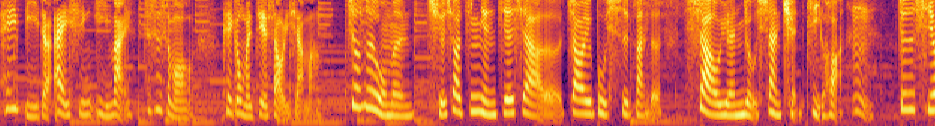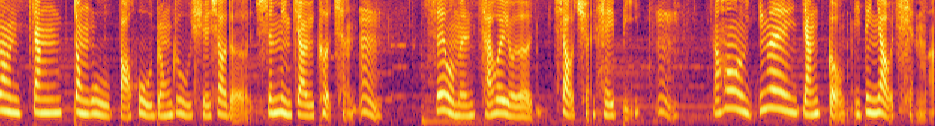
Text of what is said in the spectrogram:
黑鼻的爱心义卖，这是什么？可以跟我们介绍一下吗？就是我们学校今年接下了教育部试办的校园友善犬计划，嗯。就是希望将动物保护融入学校的生命教育课程，嗯。所以我们才会有了校犬黑鼻。嗯。然后因为养狗一定要有钱嘛，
